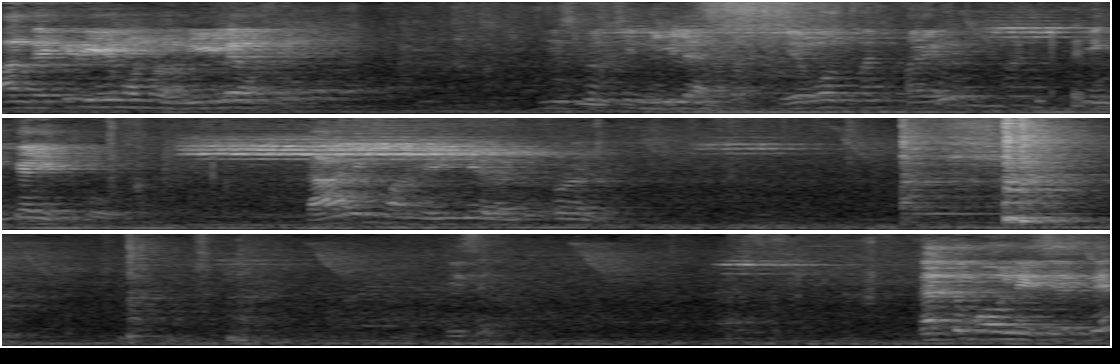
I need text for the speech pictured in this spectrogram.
మన దగ్గర ఏముండవు నీళ్ళే ఉంటాయి. తీసుకొచ్చి నీళ్ళే ఏమవుతుందంటే ఇంకా ఎక్కువ. దానికి మనం ఏం చేయాలంటే చూడండి. చేస్తే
